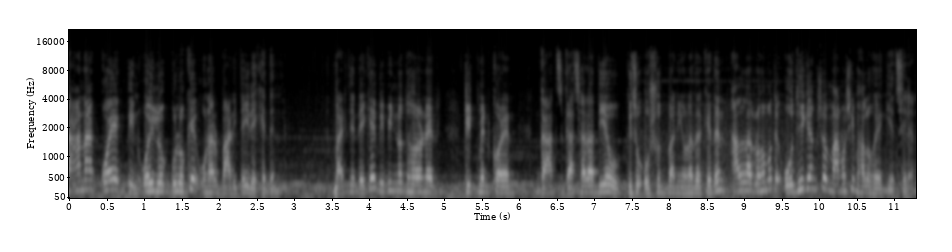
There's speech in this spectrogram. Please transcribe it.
টানা কয়েকদিন ওই লোকগুলোকে ওনার বাড়িতেই রেখে দেন। বাড়িতে রেখে বিভিন্ন ধরনের ট্রিটমেন্ট করেন গাছ গাছারা দিয়েও কিছু ওষুধ বানিয়ে ওনাদেরকে দেন। আল্লাহর রহমতে অধিকাংশ মানুষই ভালো হয়ে গিয়েছিলেন।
